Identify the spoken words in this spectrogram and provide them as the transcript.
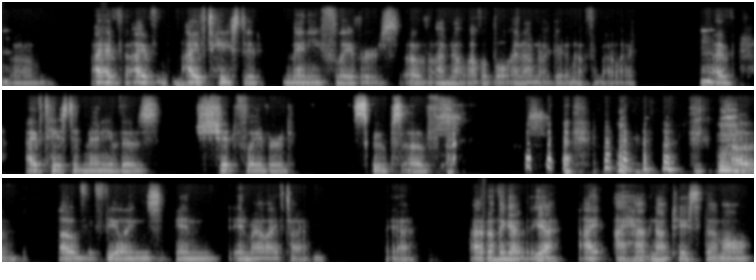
Mm. Um, I've I've I've tasted many flavors of I'm not lovable and I'm not good enough in my life. Mm. I've I've tasted many of those shit flavored scoops of of of feelings in in my lifetime. Yeah. I don't think i yeah i i have not tasted them all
